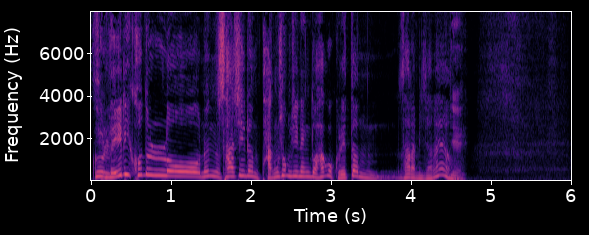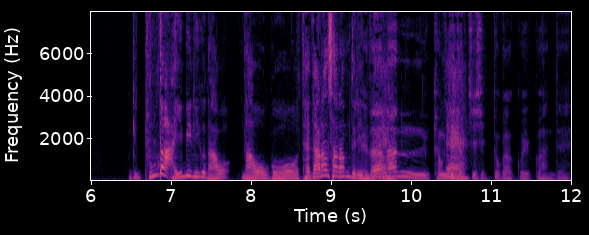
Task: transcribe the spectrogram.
그 레이리 코들로는 사실은 방송 진행도 하고 그랬던 사람이잖아요. 예. 둘다 아이비리그 나오, 나오고 대단한 사람들인데 대단한 경제적 예. 지식도 갖고 있고 한데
